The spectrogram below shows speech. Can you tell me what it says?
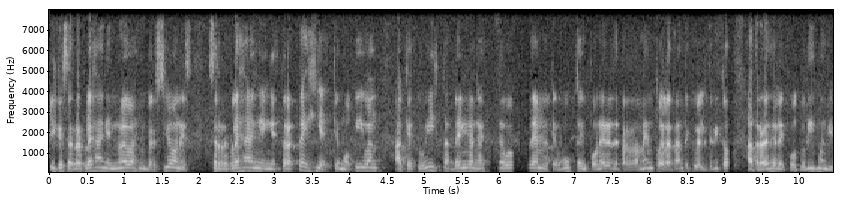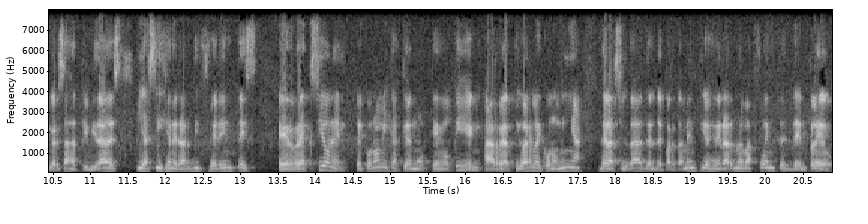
y que se reflejan en nuevas inversiones, se reflejan en estrategias que motivan a que turistas vengan a este nuevo tema que busca imponer el departamento del Atlántico y el distrito a través del ecoturismo en diversas actividades y así generar diferentes eh, reacciones económicas que, que, motiven a reactivar la economía de la ciudad, del departamento y a generar nuevas fuentes de empleo.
